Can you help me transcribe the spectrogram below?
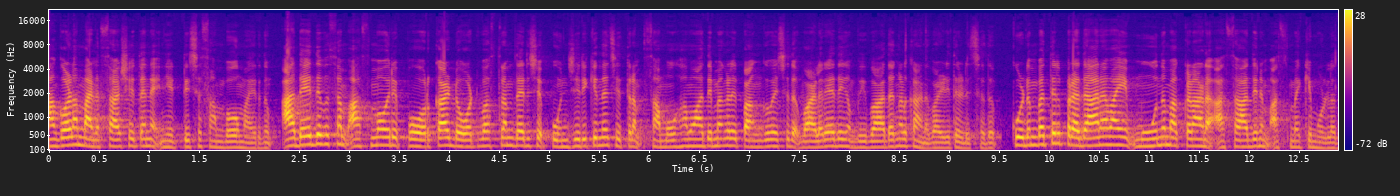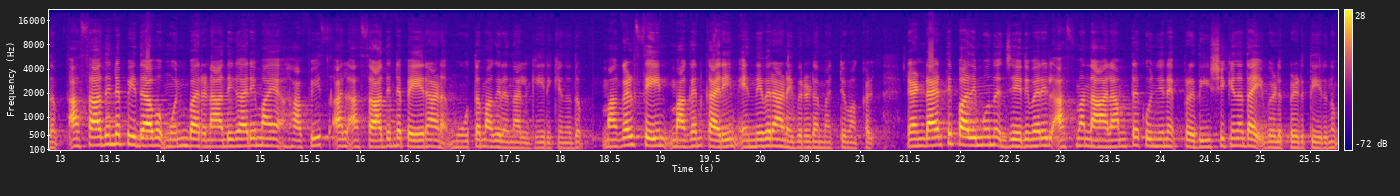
ആഗോള മനസാക്ഷി തന്നെ ഞെട്ടിച്ച സംഭവമായിരുന്നു. അതേ ദിവസം അസ്മ ഒരു പോർക്ക ഡോട്ട് വസ്ത്രം ധരിച്ച് പുഞ്ചിരിക്കുന്ന ചിത്രം സമൂഹ മാധ്യമങ്ങളിൽ പങ്കുവച്ചത് വളരെയധികം വിവാദങ്ങൾക്കാണ് വഴിതെളിച്ചത്. കുടുംബത്തിൽ പ്രധാനമായും മൂന്ന് മക്കളാണ് അസാദിനും അസ്മയ്ക്കുമുള്ളത്. അസാദിന്റെ പിതാവ് മുൻ ഭരണാധികാരിയുമായ ഹഫീസ് അൽ അസാദിന്റെ പേരാണ് മൂത്ത മകന് നൽകിയിരിക്കുന്നത്. മകൾ സെയിൻ മകൻ കരീം എന്നിവരാണ് ഇവരുടെ മറ്റു മക്കൾ. രണ്ടായിരത്തി പതിമൂന്ന് ജനുവരിയിൽ അസ്മ നാലാമത്തെ കുഞ്ഞിനെ പ്രതീക്ഷിക്കുന്നതായി വെളിപ്പെടുത്തിയിരുന്നു.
